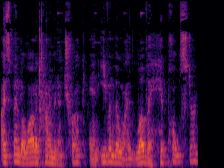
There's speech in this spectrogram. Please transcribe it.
I spend a lot of time in a truck. And even though I love a hip holster,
